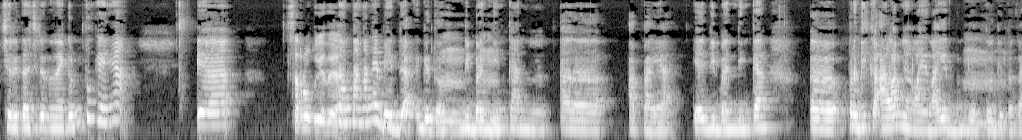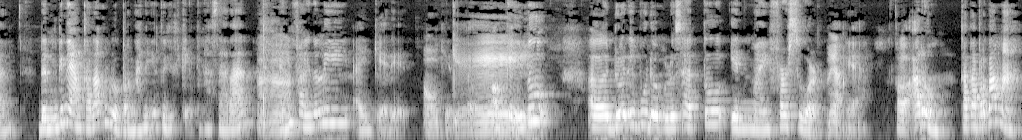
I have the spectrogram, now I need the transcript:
cerita-cerita naik gunung tuh kayaknya ya Seru gitu ya. tantangannya beda gitu Hmm, dibandingkan eh, apa ya ya dibandingkan eh, pergi ke alam yang lain-lain menurutku Hmm. gitu kan dan mungkin yang karena aku belum pernah nih itu jadi kayak penasaran Heeh. and finally I get it Oke. gitu. oke itu eh, 2021 in my first word Ya. kalau Arum kata pertama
